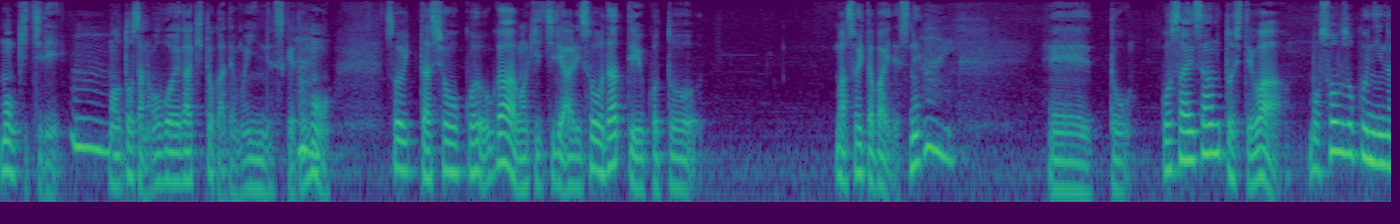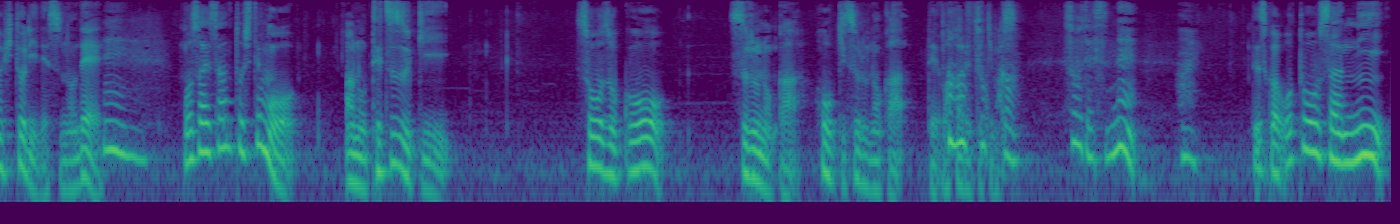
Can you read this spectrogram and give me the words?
もきっちり、まあ、お父さんの覚書とかでもいいんですけども、そういった証拠が、まあ、きっちりありそうだっていうこと、まあ、そういった場合ですね。えー、っと、5歳さんとしては、もう相続人の一人ですので、5歳さんとしても、あの、手続き、相続をするのか、放棄するのかって分かれてきます。そうですね。はい。ですから、お父さんに、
